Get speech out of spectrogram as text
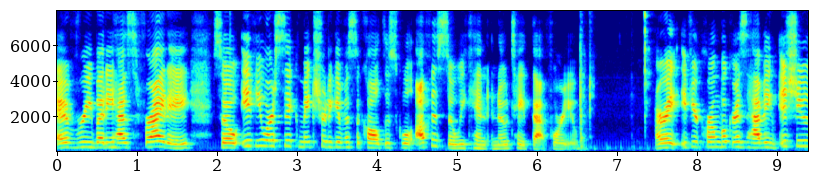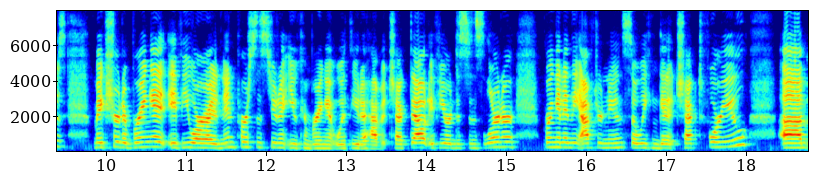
everybody has Friday, so if you are sick, make sure to give us a call at the school office so we can notate that for you. All right, if your Chromebook is having issues, make sure to bring it. If you are an in-person student, you can bring it with you to have it checked out. If you're a distance learner, bring it in the afternoon so we can get it checked for you. Um,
